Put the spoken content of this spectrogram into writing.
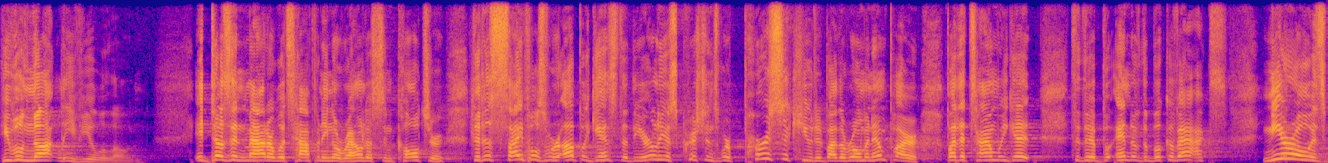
He will not leave you alone. It doesn't matter what's happening around us in culture. The disciples were up against it. The earliest Christians were persecuted by the Roman Empire by the time we get to the end of the book of Acts. Nero is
